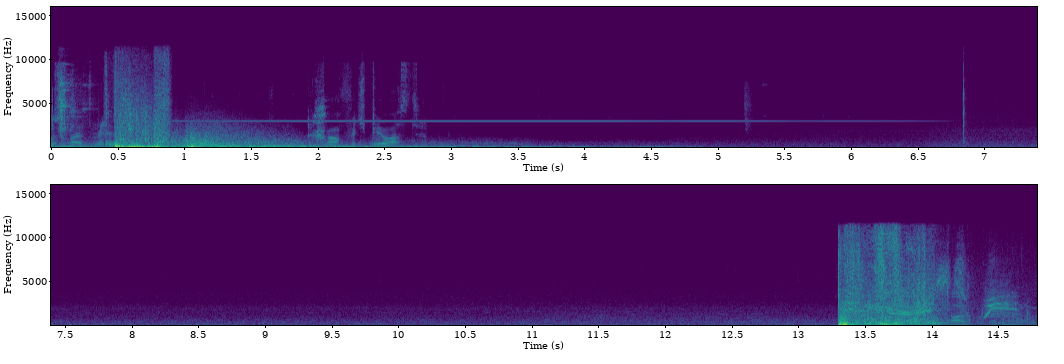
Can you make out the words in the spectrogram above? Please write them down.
was 9 minutes. Half HP last. Nice win.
